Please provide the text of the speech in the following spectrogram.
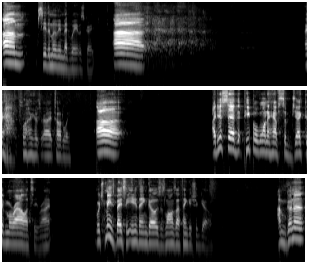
Um, see the movie Midway, it was great. Uh, yeah, that's right, totally. Uh, I just said that people want to have subjective morality, right? Which means basically anything goes as long as I think it should go. I'm going to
